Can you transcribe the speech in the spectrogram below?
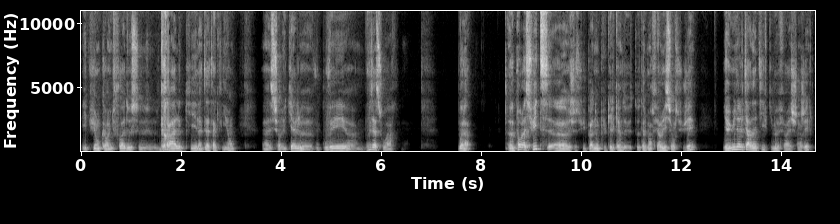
et puis encore une fois de ce Graal qui est la data client euh, sur lequel euh, vous pouvez euh, vous asseoir. Voilà. pour la suite, je ne suis pas non plus quelqu'un de totalement fermé sur le sujet. Il y a une alternative qui me ferait changer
